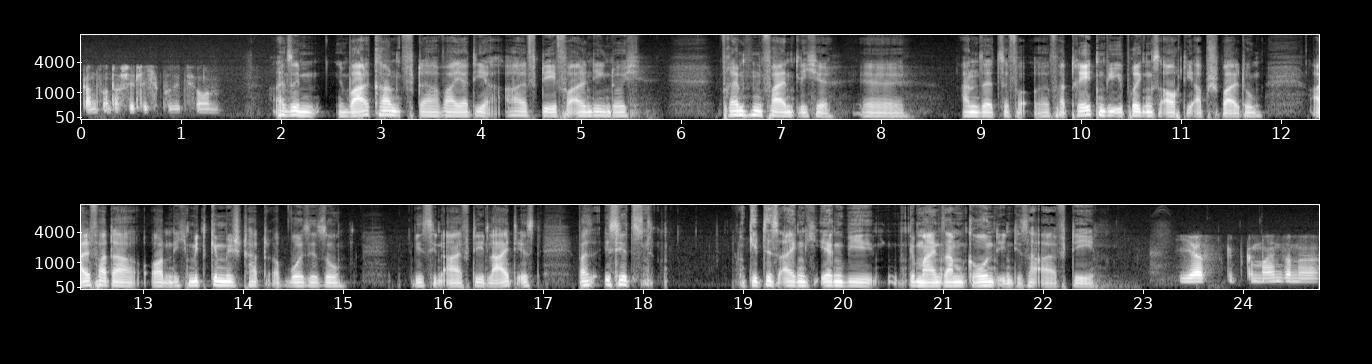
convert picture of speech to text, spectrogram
ganz unterschiedliche Positionen. Also im, im, Wahlkampf, da war ja die AfD vor allen Dingen durch fremdenfeindliche äh, Ansätze ver äh, vertreten, wie übrigens auch die Abspaltung Alpha da ordentlich mitgemischt hat, obwohl sie so ein bisschen AfD-Leid ist. Was ist jetzt, gibt es eigentlich irgendwie gemeinsamen Grund in dieser AfD? Ja, es gibt gemeinsame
